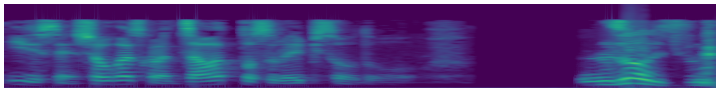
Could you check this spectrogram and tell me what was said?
いいですね。正月からざわっとするエピソードを。そうですね。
